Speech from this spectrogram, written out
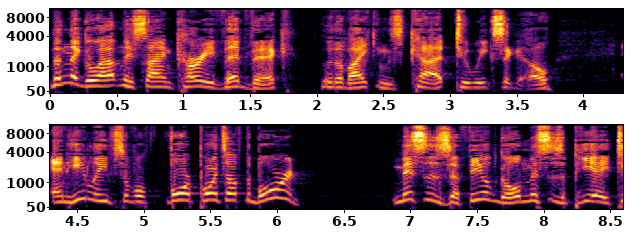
Then they go out and they sign Kaare Vedvik, who the Vikings cut two weeks ago, and he leaves four points off the board misses a field goal, misses a PAT,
